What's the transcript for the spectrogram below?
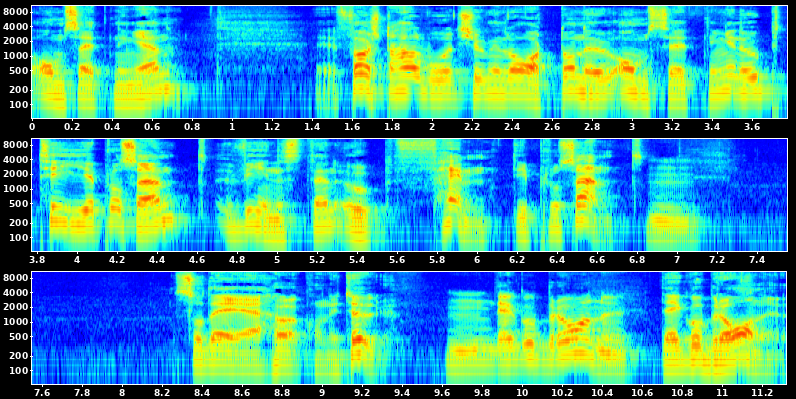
omsättningen. Första halvåret 2018 nu omsättningen upp 10%, vinsten upp 50%. Mm. Så det är högkonjunktur. Mm, det går bra nu. Det går bra nu.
